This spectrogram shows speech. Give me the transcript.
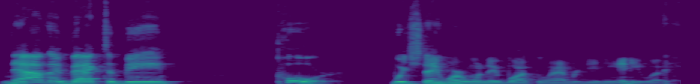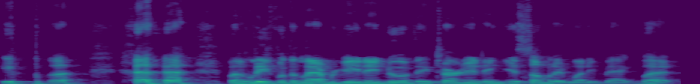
Now they're back to being poor, which they were when they bought the Lamborghini anyway. but but at least with the Lamborghini, they knew if they turned it, they'd get some of their money back. But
